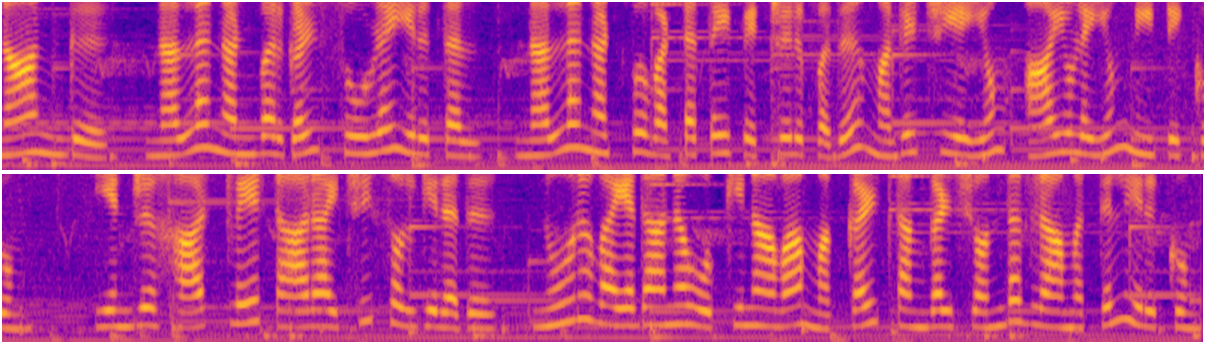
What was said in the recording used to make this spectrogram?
நான்கு நல்ல நண்பர்கள் சூழ இருத்தல். நல்ல நட்பு வட்டத்தை பெற்றிருப்பது மகிழ்ச்சியையும் ஆயுளையும் நீட்டிக்கும் என்று ஹார்ட்வேர் ஆராய்ச்சி சொல்கிறது. நூறு வயதான ஒக்கினாவா மக்கள் தங்கள் சொந்த கிராமத்தில் இருக்கும்.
